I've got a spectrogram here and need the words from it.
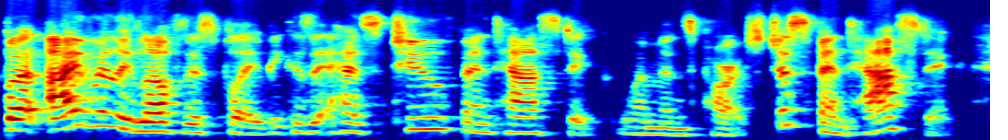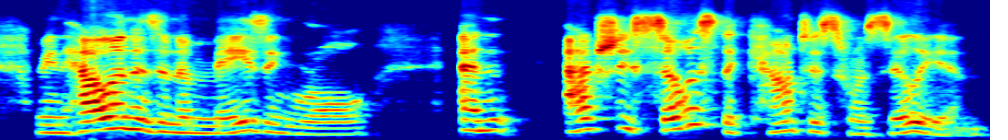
but I really love this play because it has two fantastic women's parts, just fantastic. I mean, Helen is an amazing role, and actually, so is the Countess Rossillion.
